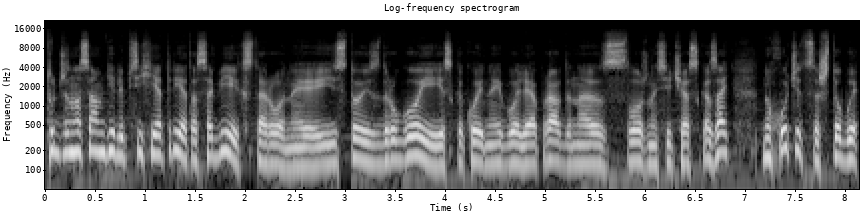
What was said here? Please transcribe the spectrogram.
тут же на самом деле психиатрия это с обеих сторон. И с той, и с другой, и с какой наиболее оправданно, сложно сейчас сказать. Но хочется, чтобы,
